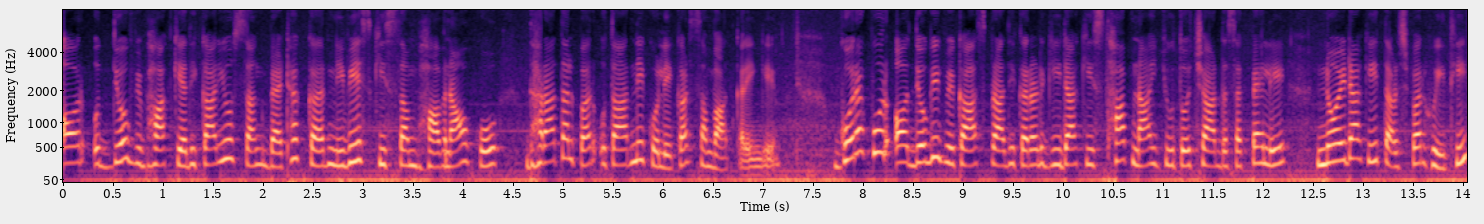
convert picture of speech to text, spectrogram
और उद्योग विभाग के अधिकारियों संग बैठक कर निवेश की संभावनाओं को धरातल पर उतारने को लेकर संवाद करेंगे। गोरखपुर औद्योगिक विकास प्राधिकरण गीडा की स्थापना यूँ तो चार दशक पहले नोएडा की तर्ज पर हुई थी,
